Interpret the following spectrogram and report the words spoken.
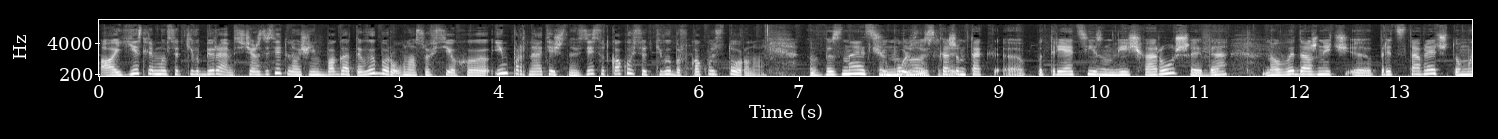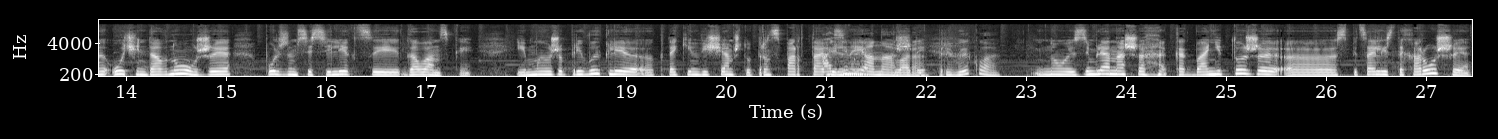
а если мы все-таки выбираем, сейчас действительно очень богатый выбор у нас у всех, э, импортный, отечественный, здесь вот какой все-таки выбор, в какую сторону? Вы знаете, ну, скажем так, э, патриотизм вещь хорошая, да, но вы должны представлять, что мы очень давно уже пользуемся селекцией голландской. И мы уже привыкли к таким вещам, что транспортабельные а земля наша плоды. привыкла? Но земля наша, как бы они тоже э, специалисты хорошие,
